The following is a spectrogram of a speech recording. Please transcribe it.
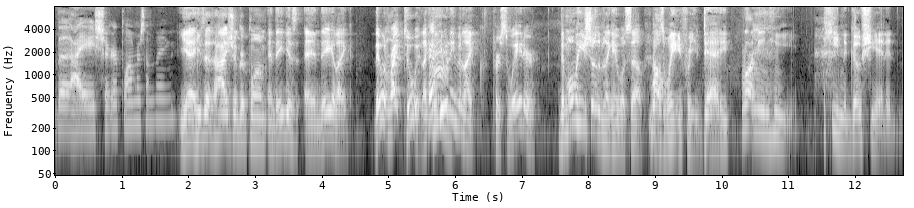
the IA sugar plum or something. Yeah, he says hi, sugar plum, and they just and they like they went right to it. Like he wouldn't even like persuade her. The moment he shows up, like, "Hey, what's up? I was waiting for you, daddy." Well, I mean, he he negotiated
